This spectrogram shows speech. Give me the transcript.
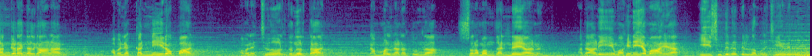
സങ്കടങ്ങൾ കാണാൻ അവന്റെ കണ്ണീരൊപ്പാൻ അവനെ ചേർത്ത് നിർത്താൻ നമ്മൾ നടത്തുന്ന ശ്രമം തന്നെയാണ്. അതാണ് ഈ മഹനീയമായ ഈ സുദിനത്തിൽ നമ്മൾ ചെയ്യേണ്ടത്.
